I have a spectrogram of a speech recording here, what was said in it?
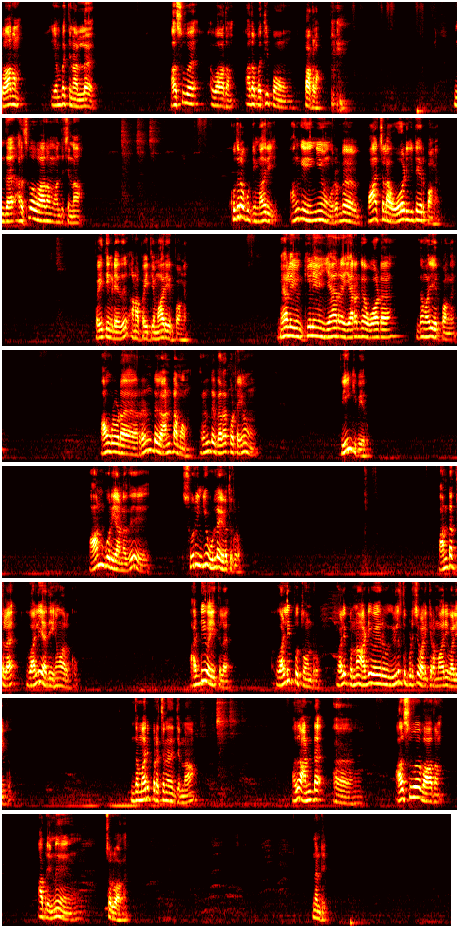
வாதம் எண்பத்தி நாலில் அசுவ வாதம். அதை பற்றி இப்போ பார்க்கலாம். இந்த அசுவவாதம் வந்துச்சுன்னா குதிரைக்குட்டி மாதிரி அங்கேயும் இங்கேயும் ரொம்ப பாய்ச்சலாக ஓடிக்கிட்டே இருப்பாங்க. பைத்தியம் கிடையாது ஆனால் பைத்தியம் மாதிரி இருப்பாங்க. மேலேயும் கீழேயும் ஏற இறங்க ஓட இந்த மாதிரி இருப்பாங்க. அவங்களோட ரெண்டு அண்டமும் ரெண்டு விதக்கொட்டையும் வீங்கி போயிடும் ஆண்குறியானது சுருங்கி உள்ளே இழுத்துக்கிடும். அண்டத்தில் வலி அதிகமாக இருக்கும். அடி வயிற்றில் வலிப்பு தோன்றும். வலிப்புன்னா அடி வயிறு இழுத்து பிடிச்சி வலிக்கிற மாதிரி வலிக்கும். இந்த மாதிரி பிரச்சனை இருந்துச்சுன்னா அது அண்ட அசுவவாதம் அப்படின்னு சொல்லுவாங்க. நன்றி.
